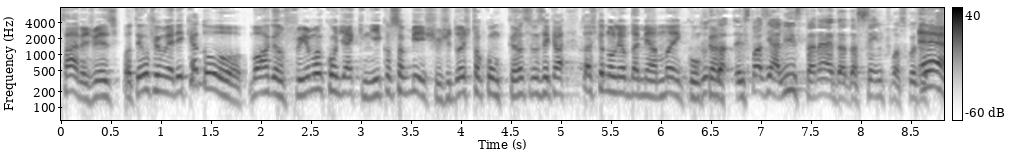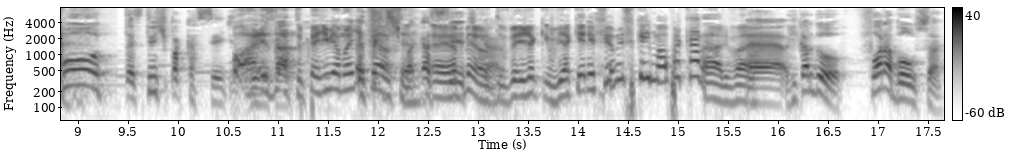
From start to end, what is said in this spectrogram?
Sabe, às vezes. Pô, tem um filme ali que é do Morgan Freeman com Jack Nicholson. Bicho, os dois estão com câncer, não sei o que lá. Tu acha que eu não lembro da minha mãe com câncer? Eles fazem a lista, né, da- das 100 últimas coisas. É. Puta, é triste pra cacete. Porra, Cara. exato, perdi minha mãe de É câncer. pra cacete, é, meu, cara. tu veja vi aquele filme e fiquei mal pra caralho, vai. É, Ricardo, fora a bolsa,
